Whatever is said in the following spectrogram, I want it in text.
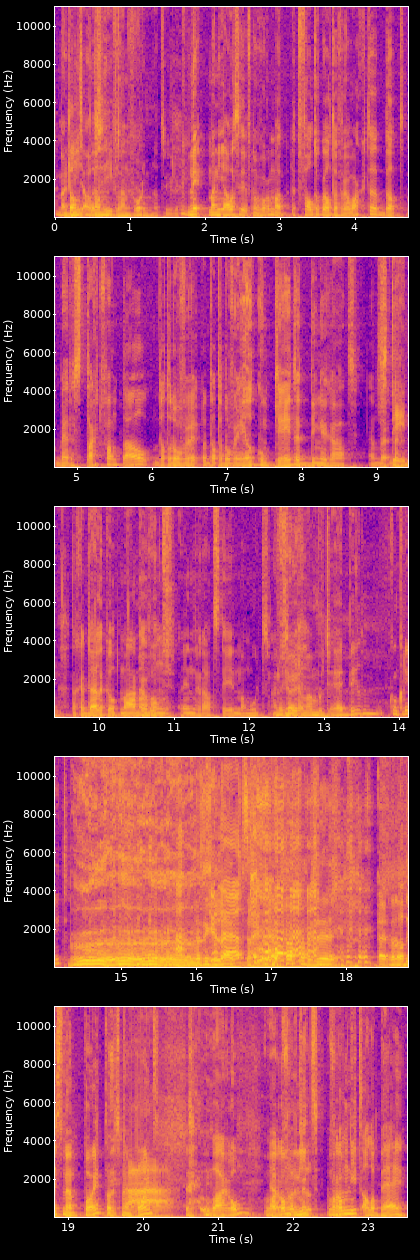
Maar Dan- niet alles dan heeft klank. een vorm natuurlijk. Nee, maar niet alles heeft een vorm. Maar het valt ook wel te verwachten dat bij de start van taal dat het over, dat het over heel concrete dingen gaat. Hè, dat- Steen. Dat, dat je duidelijk wilt maken Mammoet. van inderdaad steen, mammoet. En hoe zou je dat maar moeten uitbeelden, concreet? dat is een geluid. Geluid. Dus, eh, Eh, dat is mijn point. Dat is mijn ah, point. Waarom? Waarom, de- niet, waarom niet allebei?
